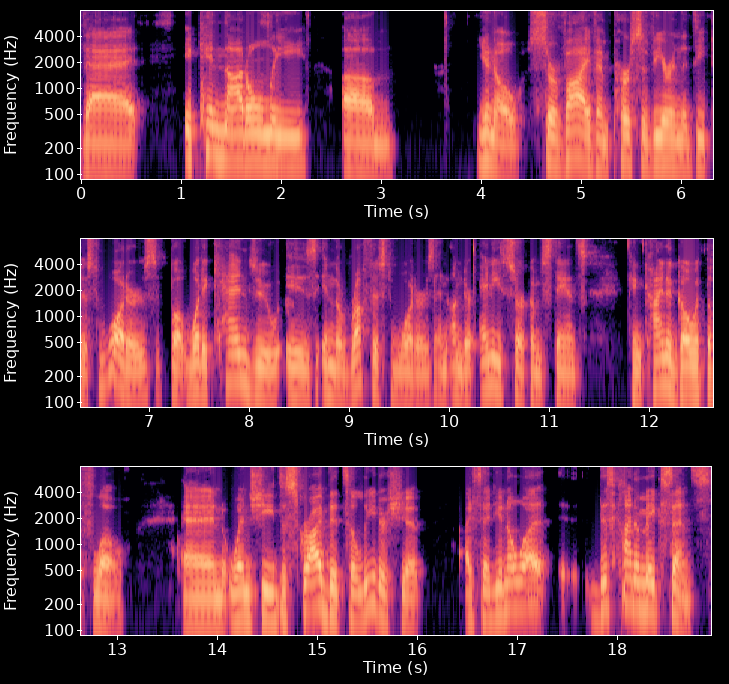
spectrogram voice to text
that it can not only um, you know, survive and persevere in the deepest waters. But what it can do is in the roughest waters and under any circumstance can kind of go with the flow. And when she described it to leadership, I said, you know what? This kind of makes sense.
